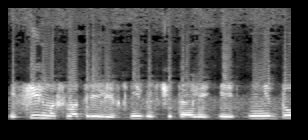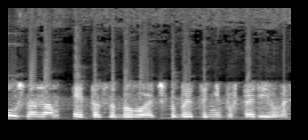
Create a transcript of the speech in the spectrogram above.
и в фильмах смотрели, и в книгах читали, и не должно нам это забывать, чтобы это не повторилось.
